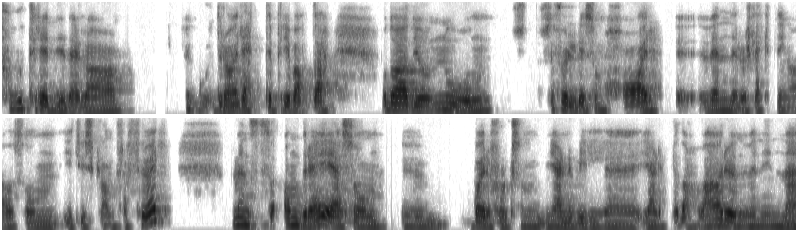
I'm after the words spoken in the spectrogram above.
to tredjedeler drar rett til private. Og da er det jo noen selvfølgelig som har venner og slektninger og sånn i Tyskland fra før. Mens andre er sånn bare folk som gjerne vil uh, hjelpe. Da. Og jeg har en venninne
